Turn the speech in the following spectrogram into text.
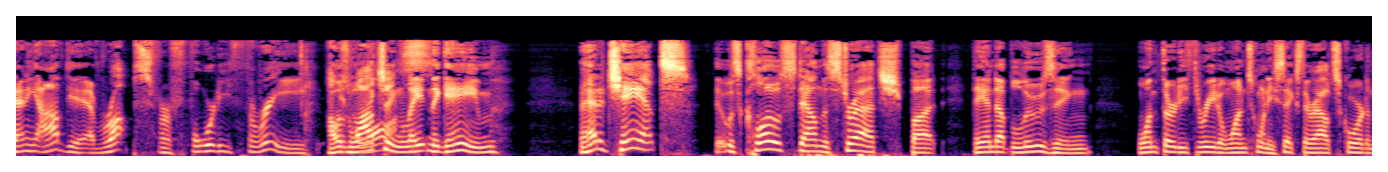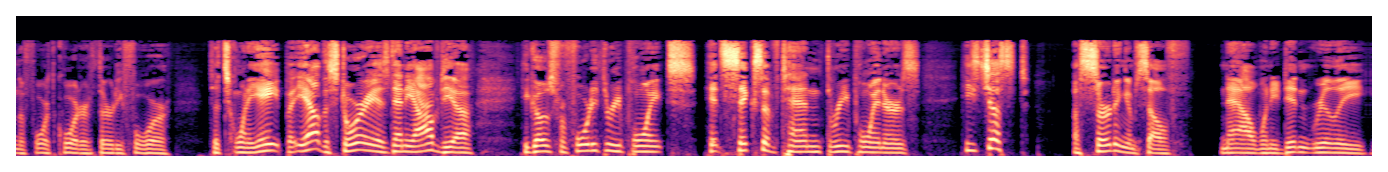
Deni Avdija erupts for 43. I was watching loss. late in the game. They had a chance. It was close down the stretch, but they end up losing 133 to 126. They're outscored in the fourth quarter 34 to 28. But yeah, the story is Deni Avdija. He goes for 43 points, hits 6 of 10 three-pointers. He's just asserting himself now when he didn't really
